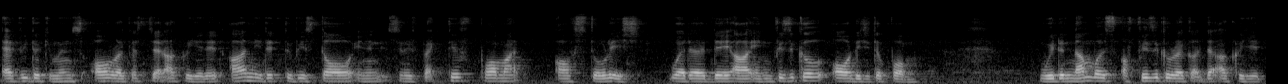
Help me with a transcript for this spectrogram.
every documents or records that are created are needed to be stored in its respective format of storage, whether they are in physical or digital form. With the numbers of physical records that are created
